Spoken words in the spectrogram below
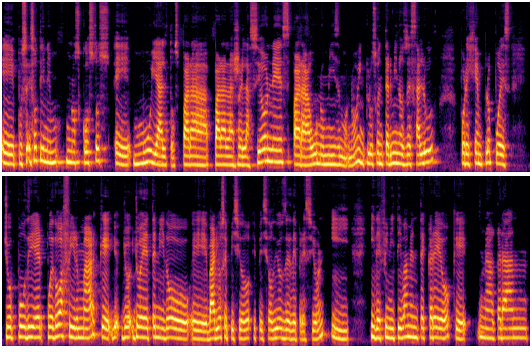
eh, pues eso tiene unos costos eh, muy altos para, para, las relaciones, para uno mismo, ¿no? Incluso en términos de salud, por ejemplo, pues yo puedo afirmar que yo, he tenido eh, varios episodios de depresión y, y definitivamente creo que una gran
